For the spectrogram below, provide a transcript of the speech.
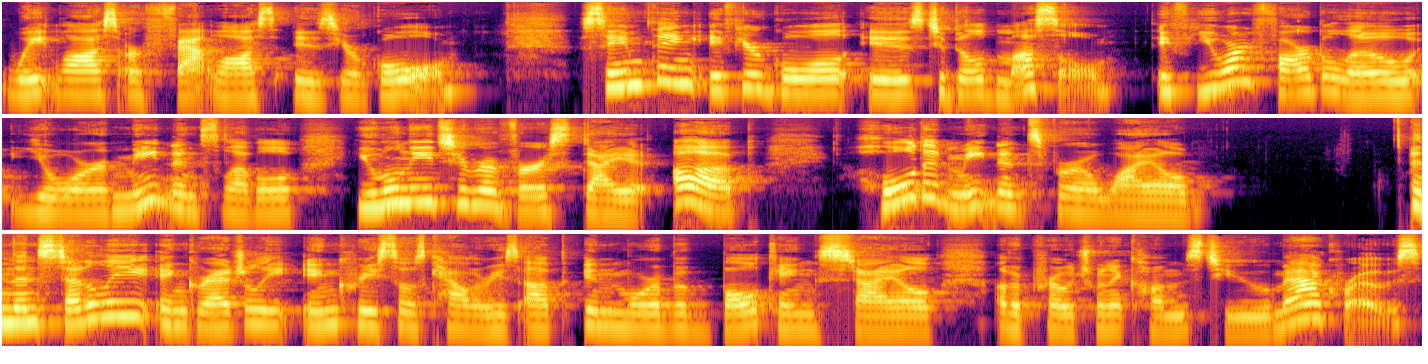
weight loss or fat loss is your goal. Same thing if your goal is to build muscle. If you are far below your maintenance level, you will need to reverse diet up, hold at maintenance for a while, and then steadily and gradually increase those calories up in more of a bulking style of approach when it comes to macros,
